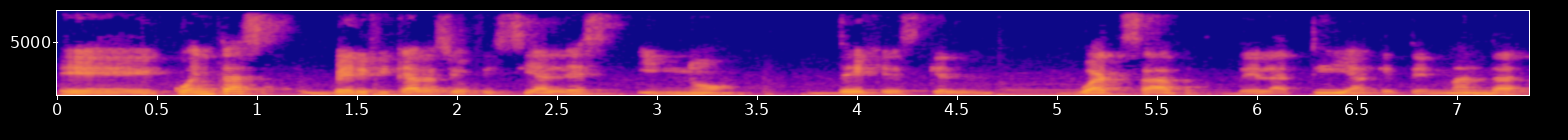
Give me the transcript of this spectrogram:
eh, cuentas verificadas y oficiales y no dejes que el WhatsApp de la tía que te manda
